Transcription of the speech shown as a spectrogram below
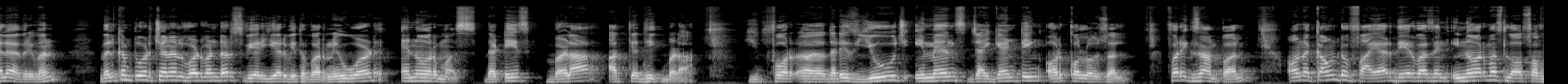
Hello everyone welcome to our channel word wonders we are here with our new word enormous that is बड़ा अत्यधिक बड़ा for that is huge immense gigantic और colossal for example on account of fire there was an enormous loss of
